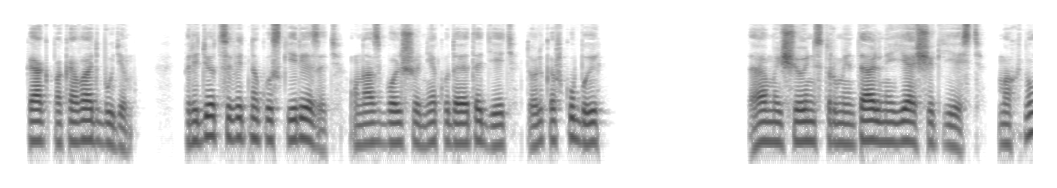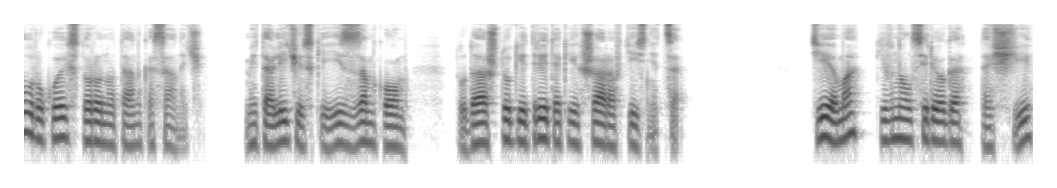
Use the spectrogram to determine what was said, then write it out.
«Как паковать будем? Придется ведь на куски резать. У нас больше некуда это деть, только в кубы». «Там еще инструментальный ящик есть», — махнул рукой в сторону танка Саныч. «Металлический и с замком. Туда штуки три таких шаров тиснется. «Тема», – кивнул Серега, – «тащи,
